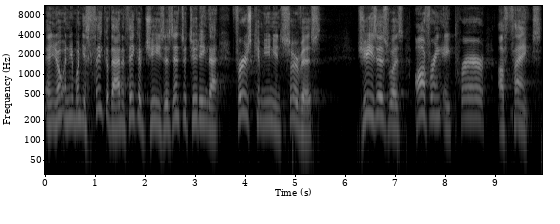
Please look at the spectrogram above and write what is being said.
And you know, and when you think of that and think of Jesus instituting that first communion service, Jesus was offering a prayer of thanks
